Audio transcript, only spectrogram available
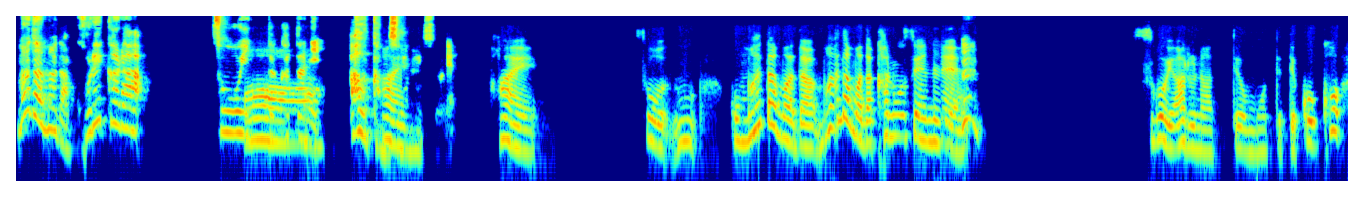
まだまだこれから、そういった方に会うかもしれないですよね。はい。そう、もうこうまだまだ、まだまだ可能性ね、うんすごいあるなって思ってて、こう、こう、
